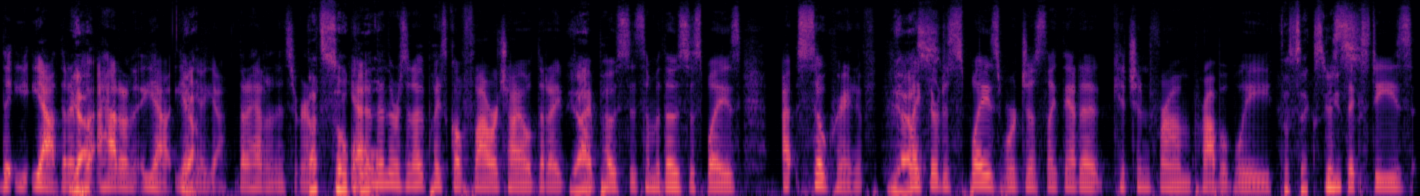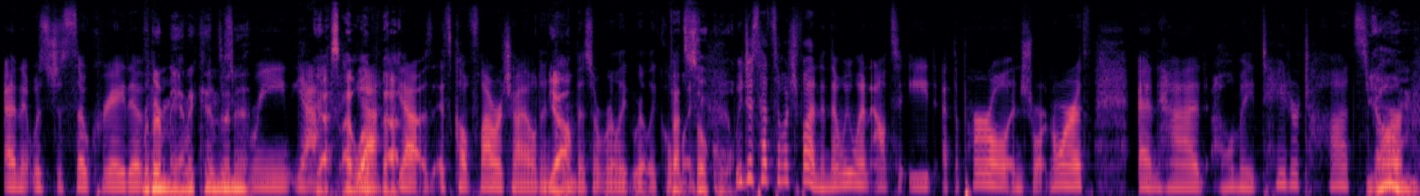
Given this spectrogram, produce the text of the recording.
That yeah that I Yeah. put I had on yeah, yeah Yeah. yeah yeah that I had on Instagram. That's so Yeah, cool. and then there was another place called Flower Child that I Yeah. I posted some of those displays. Uh, so creative. Yes. Like their displays were just like they had a kitchen from probably The the 60s? 60s and it was just so creative. Were there mannequins was in it? Green. Yeah. Yes, I love yeah, that. Yeah, it's- called Flower Child in Yeah. Columbus, a really really cool That's place. so cool. We just had so much fun and then we went out to eat at the Pearl in Short North and had homemade tater tots Yum.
